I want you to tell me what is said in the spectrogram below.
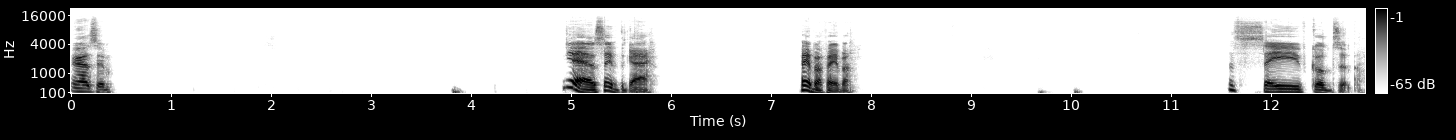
Yeah, that's him. Yeah, save the guy. Favor, favor. Let's save Godzilla.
